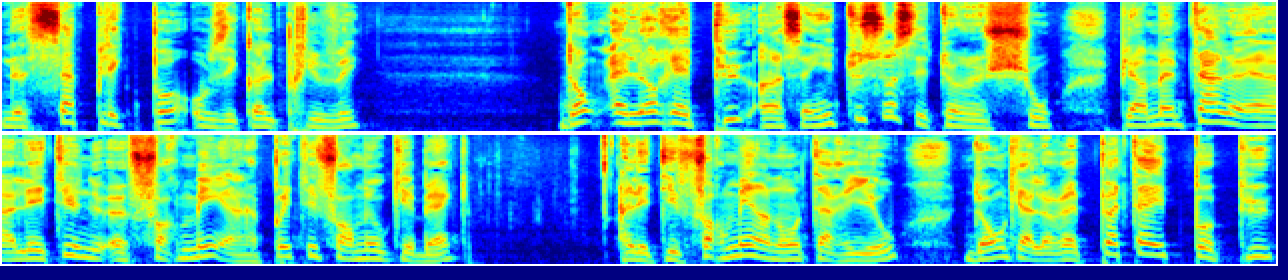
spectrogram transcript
ne s'applique pas aux écoles privées. Donc, elle aurait pu enseigner. Tout ça, c'est un show. Puis en même temps, elle a été formée, elle n'a pas été formée au Québec. Elle était formée en Ontario, donc elle aurait peut-être pas pu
